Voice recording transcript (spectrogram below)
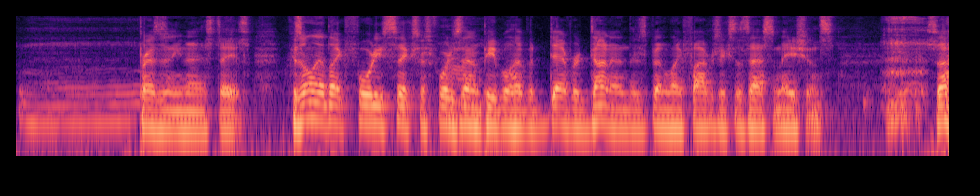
President of the United States, because only like forty-six or forty-seven people have ever done it. and There's been like five or six assassinations. So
